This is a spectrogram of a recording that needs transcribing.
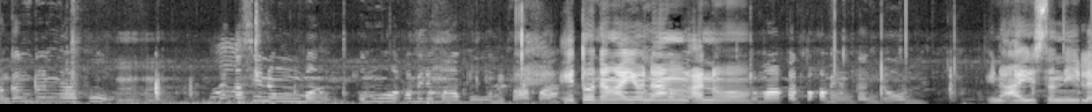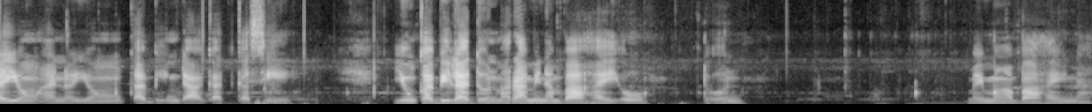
Hanggang doon nga po. Mm-mm. Kasi nung mang- kumuha kami ng mga buo ni Papa, Ito na ngayon ang ano, lumakad pa kami hanggang doon. inaayos na nila yung ano yung tabing dagat kasi yung kabila doon marami ng bahay oh doon may mga bahay na.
